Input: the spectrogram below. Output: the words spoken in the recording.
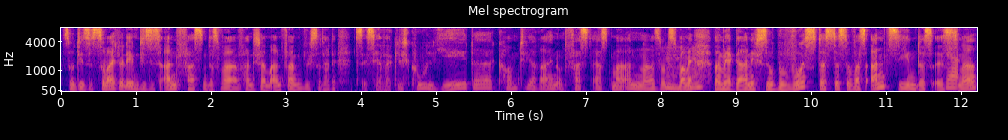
So dieses, zum Beispiel eben dieses Anfassen, das war, fand ich am Anfang, wo ich so dachte, das ist ja wirklich cool. Jeder kommt hier rein und fasst erstmal an. Ne? So, das mhm. war, mir, war mir gar nicht so bewusst, dass das so was Anziehendes ist. Ja. Ne?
